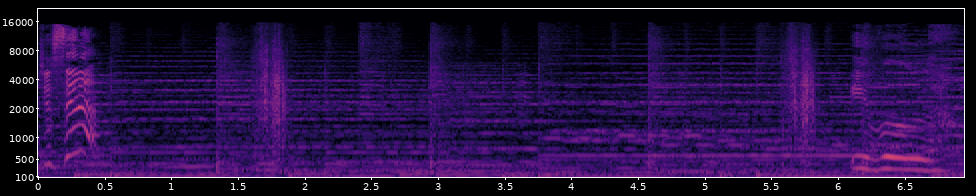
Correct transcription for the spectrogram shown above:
キジュセライブル。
